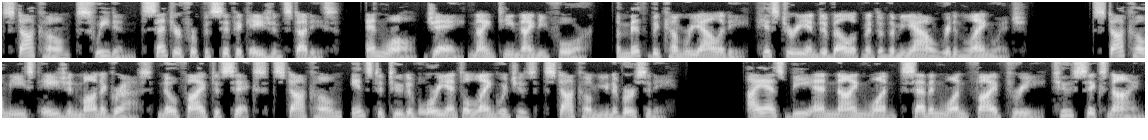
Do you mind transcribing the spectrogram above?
Stockholm, Sweden, Center for Pacific Asian Studies. Enwall, J. 1994. A Myth Become Reality, History and Development of the Miao Written Language. Stockholm East Asian Monographs, No. 5-6, Stockholm, Institute of Oriental Languages, Stockholm University. ISBN 91-7153-269-2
